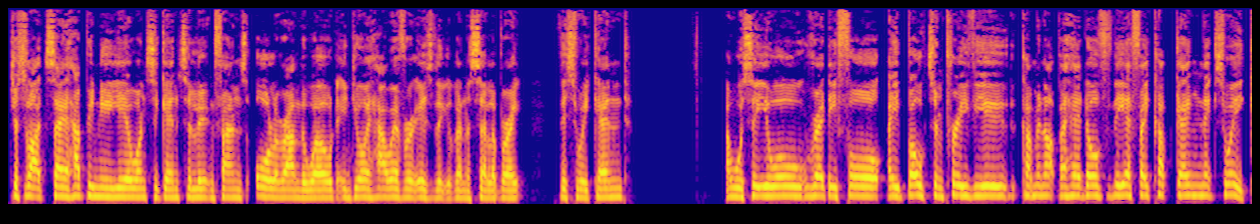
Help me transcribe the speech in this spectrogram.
Just like to say happy new year once again to Luton fans all around the world. Enjoy however it is that you're going to celebrate this weekend. And we'll see you all ready for a Bolton preview coming up ahead of the FA Cup game next week.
